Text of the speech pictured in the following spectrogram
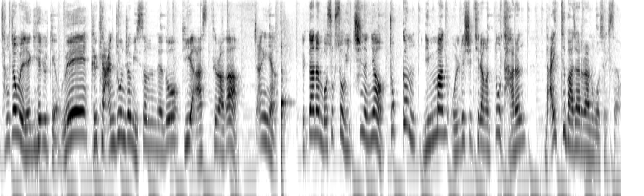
장점을 얘기해 줄게요. 왜 그렇게 안 좋은 점이 있었는데도 디 아스트라가 짱이냐? 일단은 뭐 숙소 위치는요 조금 님만 올드시티랑은 또 다른 나이트 바자르라는 곳에 있어요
